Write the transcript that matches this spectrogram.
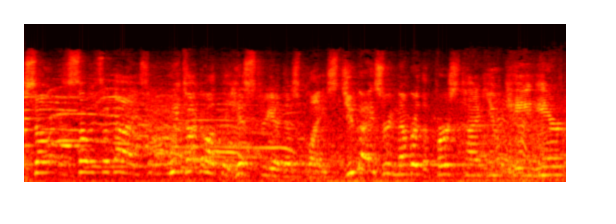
So, so, so, guys, we talk about the history of this place. Do you guys remember the first time you came here?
